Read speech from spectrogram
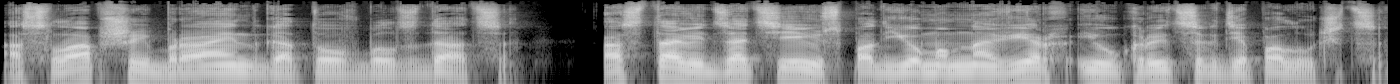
Ослабший Брайант готов был сдаться. Оставить затею с подъемом наверх и укрыться где получится.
